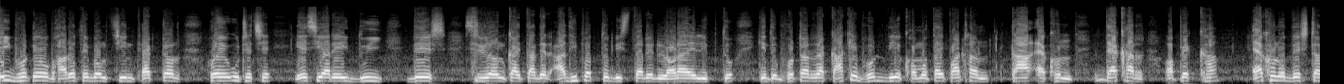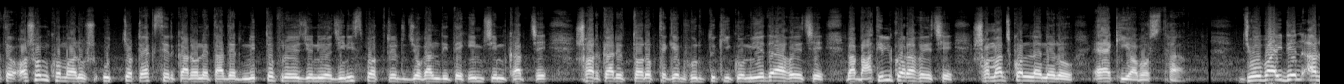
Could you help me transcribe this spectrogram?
এই ভোটেও ভারত এবং চীন ফ্যাক্টর হয়ে উঠেছে। এশিয়ার এই দুই দেশ শ্রীলঙ্কায় তাদের আধিপত্য বিস্তারের লড়াইয়ে লিপ্ত, কিন্তু ভোটাররা কাকে ভোট দিয়ে ক্ষমতায় পাঠান তা এখন দেখার অপেক্ষা। এখনও দেশটাতে অসংখ্য মানুষ উচ্চ ট্যাক্সের কারণে তাদের নিত্য প্রয়োজনীয় জিনিসপত্রের যোগান দিতে হিমশিম খাচ্ছে। সরকারের তরফ থেকে ভর্তুকি কমিয়ে দেওয়া হয়েছে বা বাতিল করা হয়েছে। সমাজ কল্যাণেরও একই অবস্থা। জো বাইডেন আর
